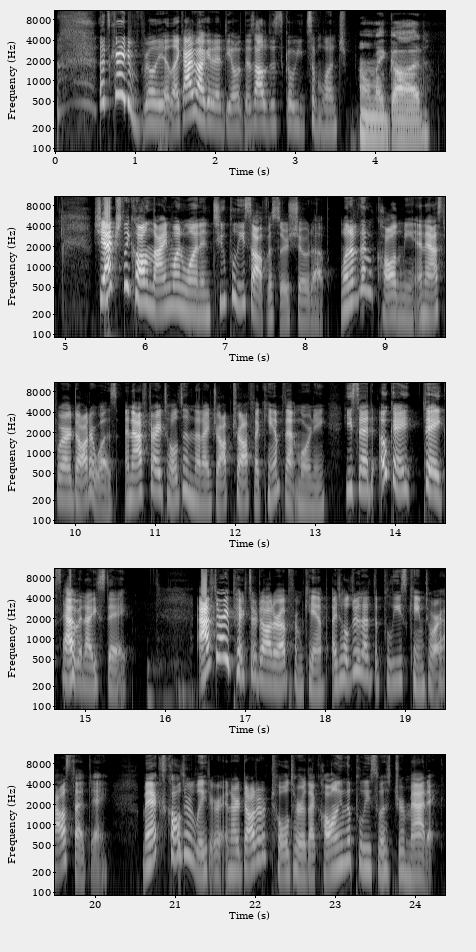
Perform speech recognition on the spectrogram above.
That's kind of brilliant. Like, I'm not going to deal with this. I'll just go eat some lunch. Oh my god. She actually called 911 and two police officers showed up. One of them called me and asked where our daughter was. And after I told him that I dropped her off at camp that morning, he said, Okay, thanks. Have a nice day. After I picked her daughter up from camp, I told her that the police came to our house that day. My ex called her later, and our daughter told her that calling the police was dramatic.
